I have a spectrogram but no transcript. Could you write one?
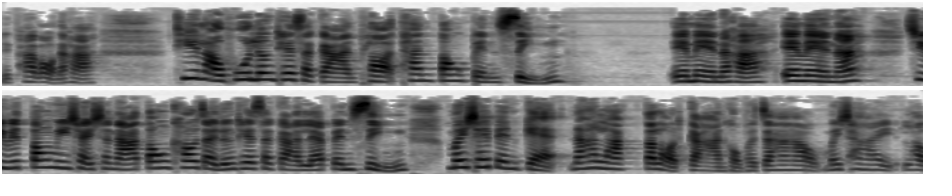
นึกภาพออกนะคะ ที่เราพูดเรื่องเทศกาลเพราะท่านต้องเป็นสิงเอเมนนะคะ เอเมนนะ ชีวิตต้องมีชัยชนะต้องเข้าใจเรื่องเทศกาลและเป็นสิงไม่ใช่เป็นแกะน่ารักตลอดการของพระเจ้า ไม่ใช่เรา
